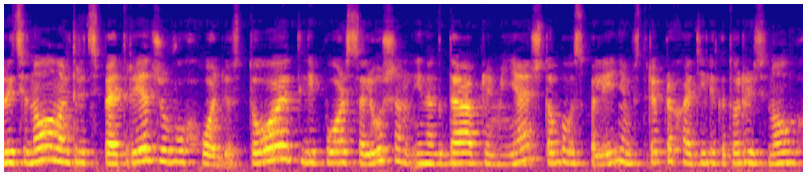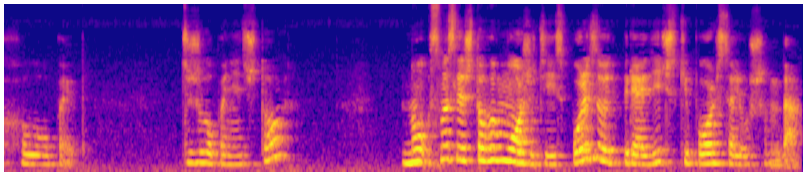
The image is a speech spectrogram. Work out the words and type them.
ретинол 0,35 реджу в уходе. Стоит ли Pore Solution иногда применять, чтобы воспаления быстрее проходили, который ретинол хлопает? Тяжело понять, что? Ну, в смысле, что вы можете использовать периодически Pore Solution, да.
